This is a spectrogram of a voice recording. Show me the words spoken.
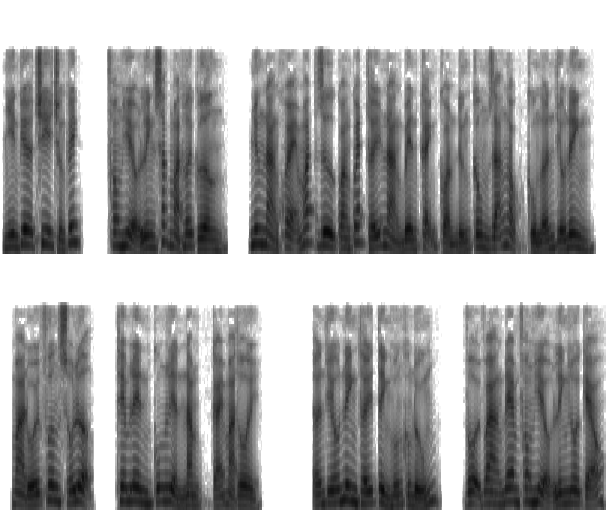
Nhìn kia chi trường kích, phong hiểu linh sắc mặt hơi cường, nhưng nàng khỏe mắt dư quang quét thấy nàng bên cạnh còn đứng công giã ngọc cùng ấn thiếu ninh, mà đối phương số lượng, thêm lên cũng liền năm cái mà thôi. Ấn thiếu ninh thấy tình huống không đúng, vội vàng đem phong hiểu linh lôi kéo,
